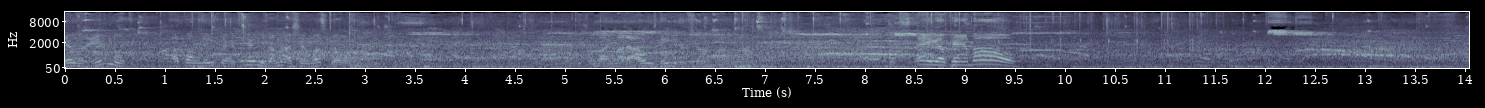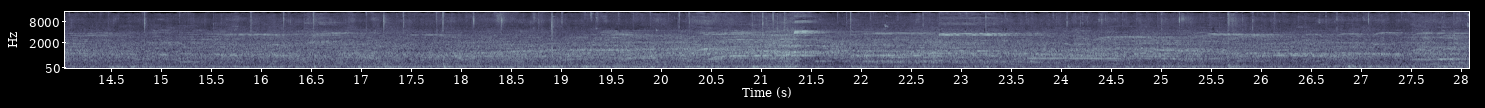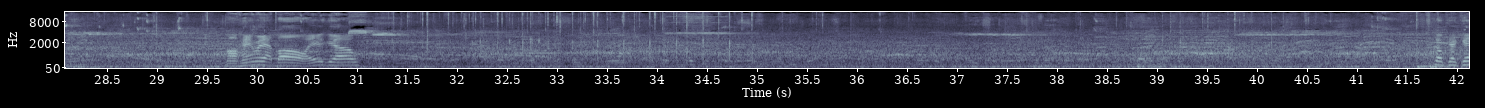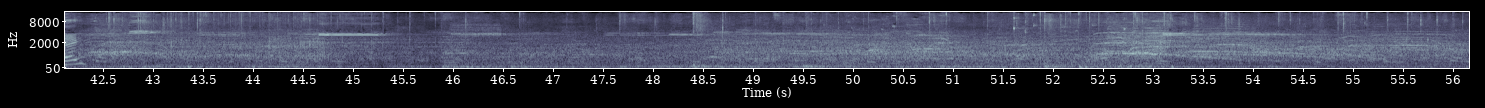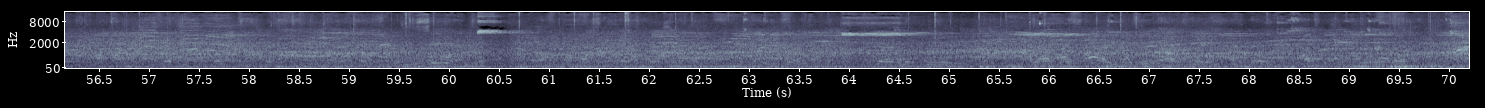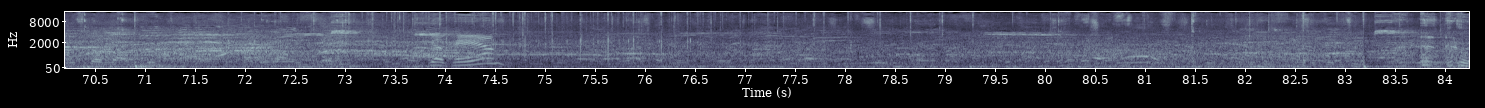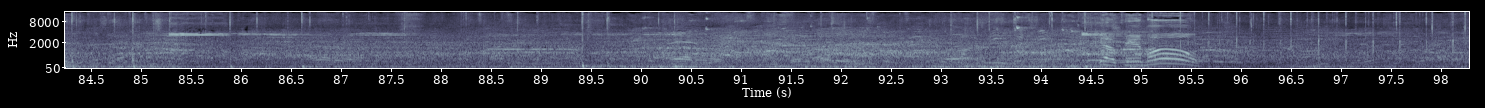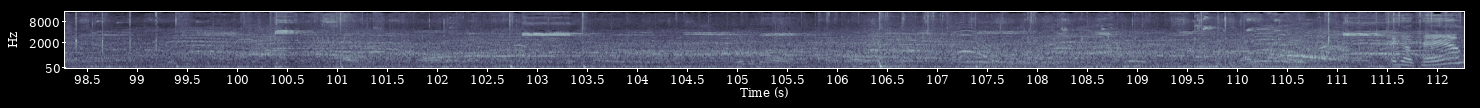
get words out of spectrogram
There's an animal up underneath there too. I'm not sure what's going on. Somebody might have OD'd or something. I don't know. There you go, Campbell. Come on, hammer that ball. There you go. Let's go, KK. Go, Cam. go, Campbell. Go,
